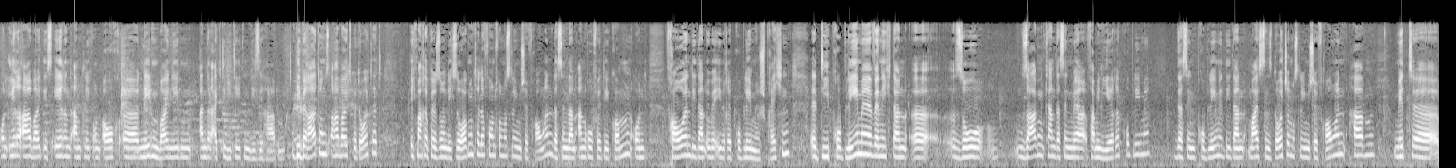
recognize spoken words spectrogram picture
und ihre Arbeit ist ehrenamtlich und auch äh, nebenbei, neben anderen Aktivitäten, die sie haben. Die Beratungsarbeit bedeutet, ich mache persönlich Sorgentelefon für muslimische Frauen. Das sind dann Anrufe, die kommen und Frauen, die dann über ihre Probleme sprechen. Äh, die Probleme, wenn ich dann äh, so sagen kann, das sind mehr familiäre Probleme. Das sind Probleme, die dann meistens deutsche muslimische Frauen haben mit äh,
